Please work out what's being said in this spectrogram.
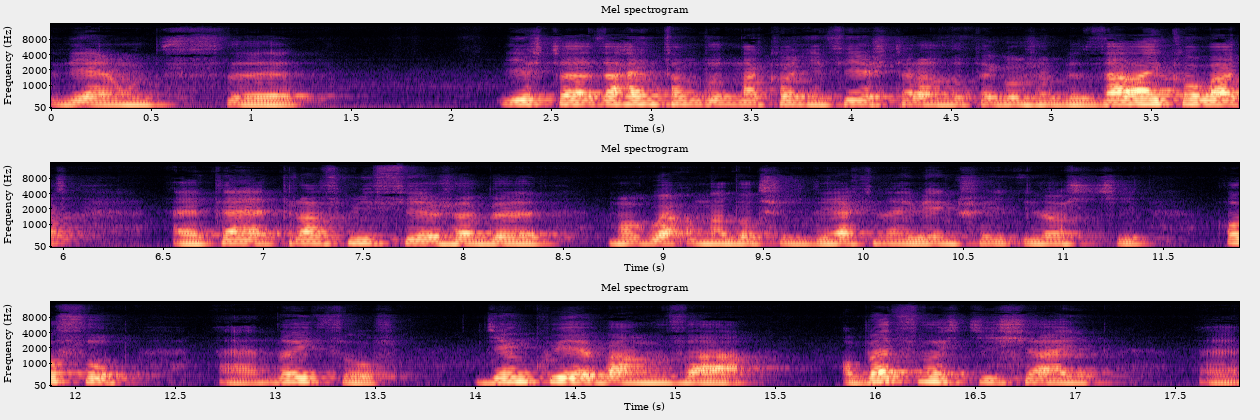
więc jeszcze zachęcam do, na koniec jeszcze raz do tego, żeby zalajkować e, tę transmisję, żeby mogła ona dotrzeć do jak największej ilości osób. E, No i cóż, dziękuję Wam za obecność dzisiaj. E,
